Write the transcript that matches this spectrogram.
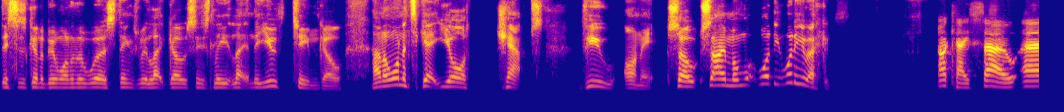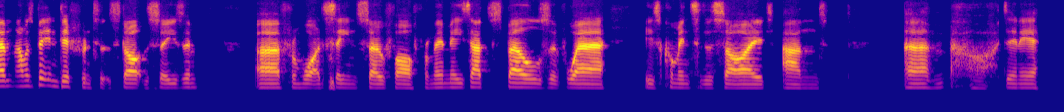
this is going to be one of the worst things we let go since letting the youth team go." And I wanted to get your chaps' view on it. So, Simon, what, what do you, what do you reckon? Okay, so um, I was a bit indifferent at the start of the season uh, from what I'd seen so far from him. He's had spells of where he's come into the side and um, oh, didn't? A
